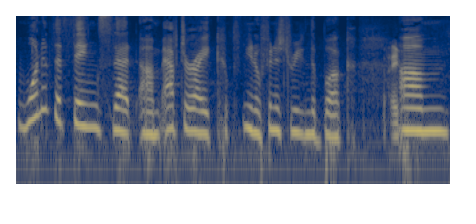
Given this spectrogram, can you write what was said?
one of the things that um, after I, you know, finished reading the book, Right. um,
